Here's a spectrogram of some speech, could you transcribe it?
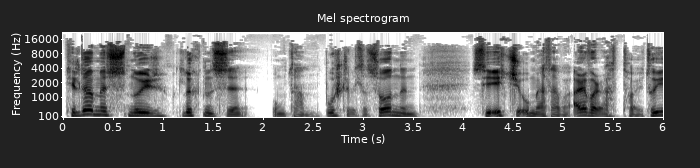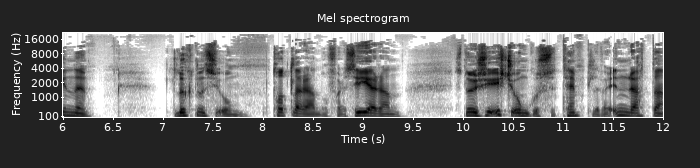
Til dømes nøyr luknelse om tan borstevilsa sonen, si ikkje om at hava arvar at ta i tøyene, luknelse om tottlaran og farsiaran, snur seg ikkje om gos tempelet var innratta,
